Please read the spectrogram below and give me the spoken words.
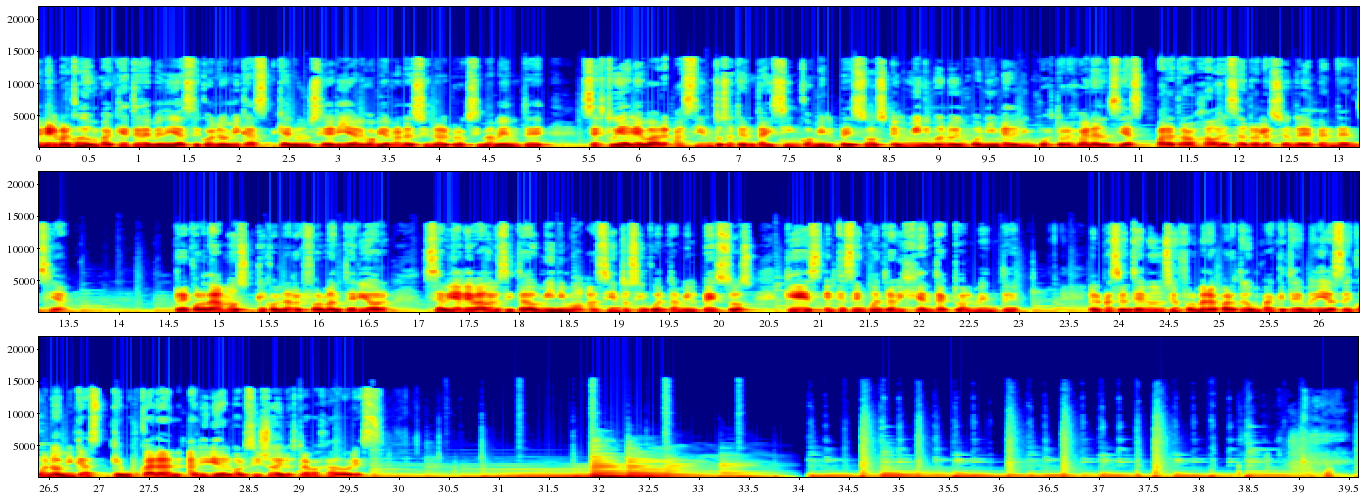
En el marco de un paquete de medidas económicas que anunciaría el Gobierno Nacional próximamente, se estudia elevar a 175 mil pesos el mínimo no imponible del impuesto a las ganancias para trabajadores en relación de dependencia. Recordamos que con la reforma anterior se había elevado el citado mínimo a 150 mil pesos, que es el que se encuentra vigente actualmente. El presente anuncio formará parte de un paquete de medidas económicas que buscarán aliviar el bolsillo de los trabajadores.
